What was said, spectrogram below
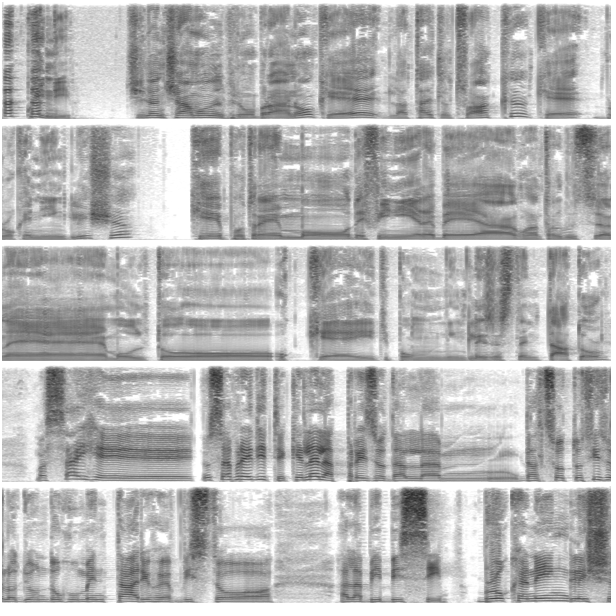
Quindi ci lanciamo nel primo brano che è la title track, che è Broken English, che potremmo definire Bea una traduzione molto ok, tipo un inglese stentato. Ma sai che non saprei dirti che lei l'ha preso dal, mm, dal sottotitolo di un documentario che ha visto alla BBC. Broken English,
